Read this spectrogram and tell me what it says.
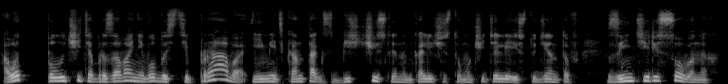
А вот получить образование в области права и иметь контакт с бесчисленным количеством учителей и студентов, заинтересованных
